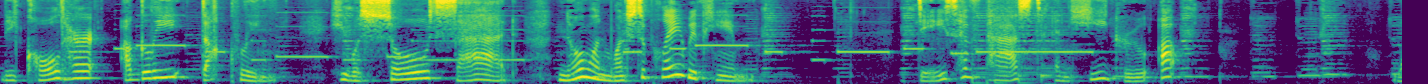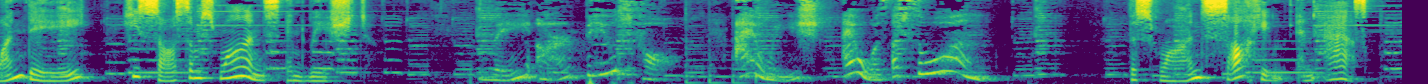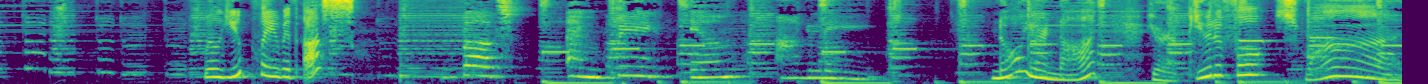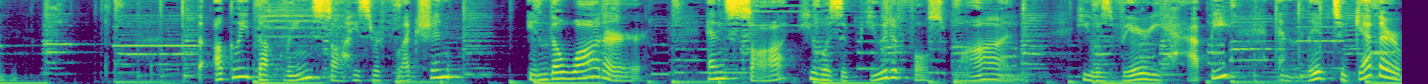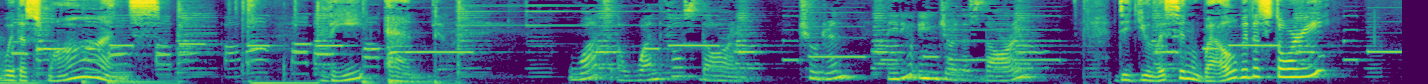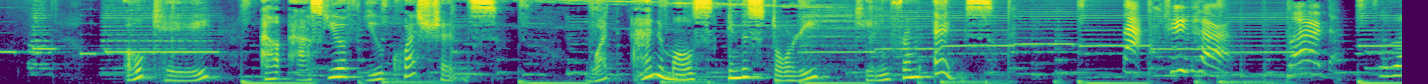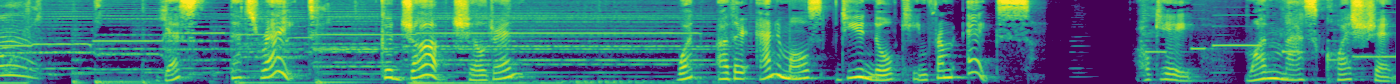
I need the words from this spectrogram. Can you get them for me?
They called her Ugly Duckling. He was so sad. No one wants to play with him. Days have passed and he grew up. One day, he saw some swans and wished, They are beautiful. I wish I was a swan. The swan saw him and asked, Will you play with us? But I'm big and ugly. No, you're not. You're a beautiful swan. The ugly duckling saw his reflection in the water and saw he was a beautiful swan. He was very happy and lived together with the swans. The end. What a wonderful story. Children, did you enjoy the story? Did you listen well with the story? Okay, I'll ask you a few questions. What animals in the story came from eggs? Swan. Yes, that's right. Good job, children. What other animals do you know came from eggs? Okay, one last question.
